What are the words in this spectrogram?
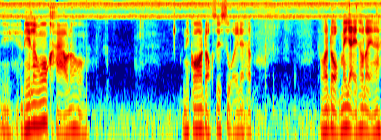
นี่อันนี้ละโงกขาวนะผมนนี่ก็ดอกสวยๆเลยครับ แต่ว่าดอกไม่ใหญ่เท่าไหร่นะ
